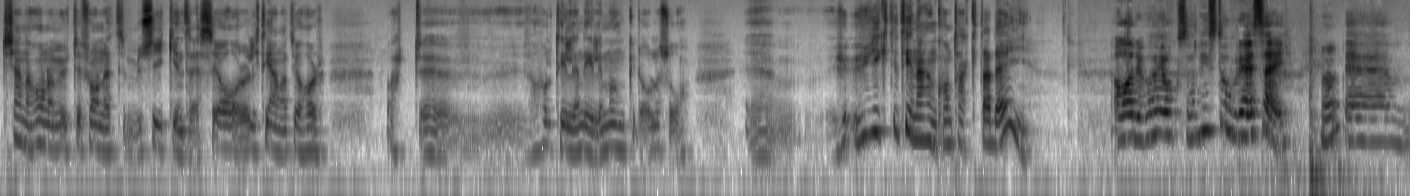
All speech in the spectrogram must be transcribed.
känna honom utifrån ett musikintresse jag har och lite grann att jag har varit, eh, hållit till en del i Munkedal och så. Eh, hur, hur gick det till när han kontaktade dig? Ja, det var ju också en historia i sig. Ja. Ehm,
